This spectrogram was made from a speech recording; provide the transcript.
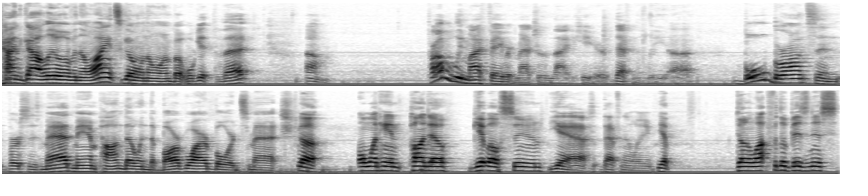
kind of got a little of an alliance going on, but we'll get to that. Um, probably my favorite match of the night here, definitely. Uh, Bull Bronson versus Madman Pondo in the barbed wire boards match. Uh, on one hand, Pondo, get well soon. Yeah, definitely. Yep. Done a lot for the business,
